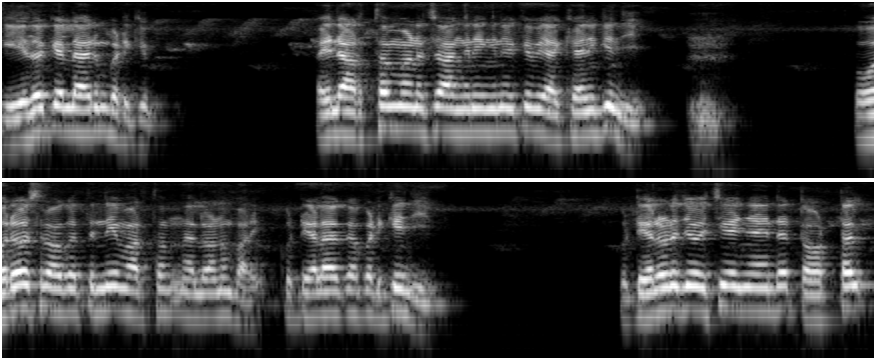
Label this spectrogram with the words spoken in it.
ഗീതയ്ക്ക് എല്ലാവരും പഠിക്കും. അതിന്റെ അർത്ഥം വേണച്ചാൽ അങ്ങനെ ഇങ്ങനെയൊക്കെ വ്യാഖ്യാനിക്കുകയും ചെയ്യും. ഓരോ ശ്ലോകത്തിന്റെയും അർത്ഥം നല്ലോണം പറയും. കുട്ടികളൊക്കെ പഠിക്കുകയും ചെയ്യും. കുട്ടികളോട് ചോദിച്ചു കഴിഞ്ഞാൽ അതിന്റെ ടോട്ടൽ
